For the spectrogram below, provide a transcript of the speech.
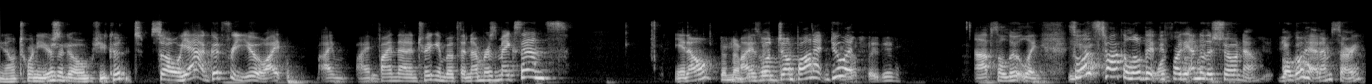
you know, 20 years ago you couldn't. So yeah, good for you. I I I mm. find that intriguing, but if the numbers make sense, you know, might as well jump on it and do yes, it. they do. Absolutely. So yeah. let's talk a little bit before the end of the show now. Yeah. Oh, go ahead. I'm sorry.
